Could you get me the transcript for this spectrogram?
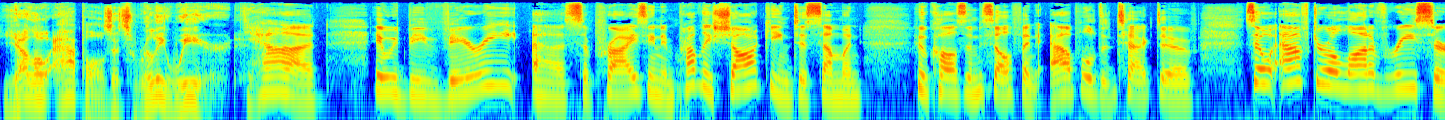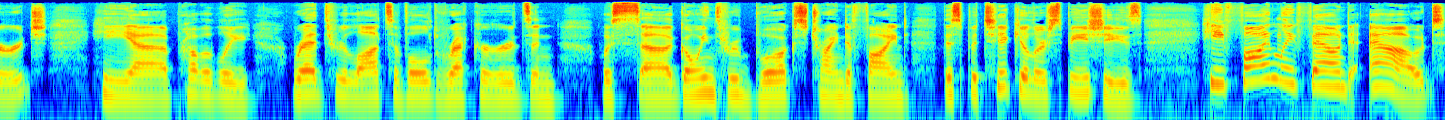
yellow apples? It's really weird. Yeah, it would be very uh, surprising and probably shocking to someone who calls himself an apple detective. So, after a lot of research, he uh, probably read through lots of old records and was uh, going through books trying to find this particular species. He finally found out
